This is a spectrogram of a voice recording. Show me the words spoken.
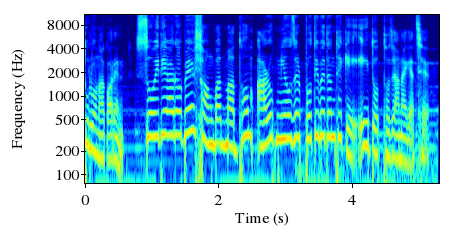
তুলনা করেন। সৌদি আরবের সংবাদ মাধ্যম আরব নিউজের প্রতিবেদন থেকে এই তথ্য জানা গেছে।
